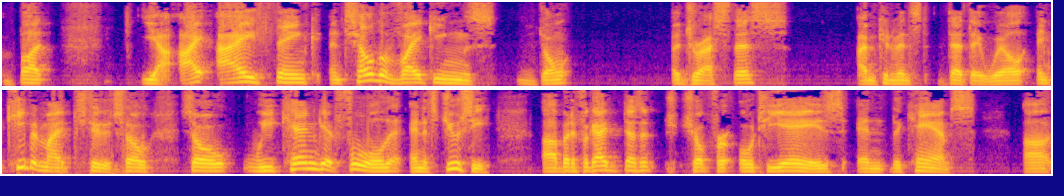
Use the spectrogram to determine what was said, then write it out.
But yeah, I, I think until the Vikings don't address this, I'm convinced that they will. And keep in mind too, so so we can get fooled, and it's juicy. Uh, but if a guy doesn't show up for OTAs and the camps uh,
